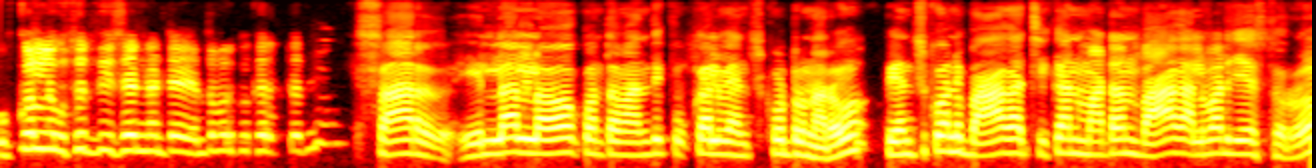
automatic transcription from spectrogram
కుక్కల్ని ఉసిరి తీసేయండి అంటే ఎంతవరకు కరెక్ట్ అది? సార్ ఇళ్ళలో కొంతమంది కుక్కలు పెంచుకుంటున్నారు. పెంచుకొని బాగా చికెన్ మటన్ బాగా అలవాటు చేస్తున్నారు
